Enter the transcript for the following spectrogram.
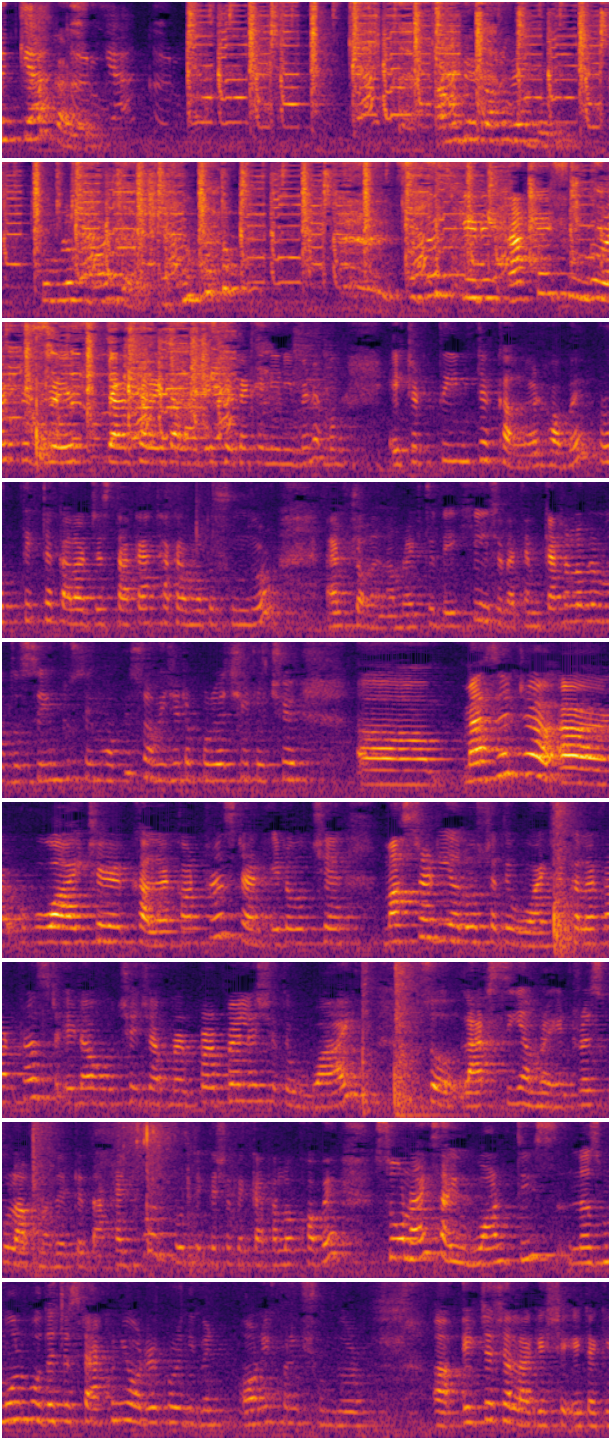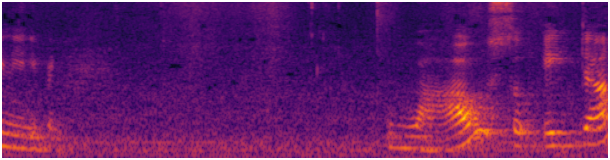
मैं क्या करूँ? हमें बेकाबू तुम लोग मार जाओ। kidding. এত সুন্দর একটা ড্রেস যার যার এটা সেটা কিনে নেবেন এবং এটার তিনটা কালার হবে। প্রত্যেকটা কালার জাস্ট তাকায় থাকার মতো সুন্দর। অ্যান্ড চলেন, আমরা একটু দেখি। এসে দেখেন ক্যাটালগের মতো সেম টু সেম হবে আমি যেটা পরেছি, এটা হচ্ছে ম্যাজেন্টা আর হোয়াইটের কালার কন্ট্রাস্ট অ্যান্ড এটা হচ্ছে মাস্টার্ড ইয়েলোর সাথে হোয়াইটের কালার কন্ট্রাস্ট এটা হচ্ছে যে আপনার পার্পেলের সাথে হোয়াইট সো লাটসি আমরা এই ড্রেসগুলো আপনাদেরকে দেখাই। প্রত্যেকটার সাথে ক্যাটালগ হবে। So nice I want this Nazmul Huda just এখনই অর্ডার করে দিবেন। অনেক অনেক সুন্দর এটা যা লাগে সে এটাকে নিয়ে নেবেন। ওয়াও সো এইটা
